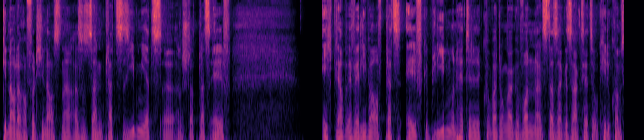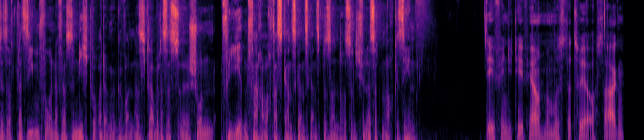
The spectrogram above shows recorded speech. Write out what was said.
genau darauf wollte ich hinaus, ne? also seinen Platz sieben jetzt äh, anstatt Platz elf ich glaube, er wäre lieber auf Platz 11 geblieben und hätte Covadonga gewonnen, als dass er gesagt hätte, okay, du kommst jetzt auf Platz 7 vor und dafür hast du nicht Covadonga gewonnen. Also ich glaube, das ist äh, schon für jeden Fahrer auch was ganz, ganz, ganz Besonderes und ich finde, das hat man auch gesehen. Definitiv, ja, und man muss dazu ja auch sagen,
